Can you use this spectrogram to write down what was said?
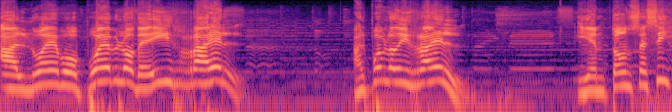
al nuevo pueblo de Israel. Al pueblo de Israel. Y entonces sí,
